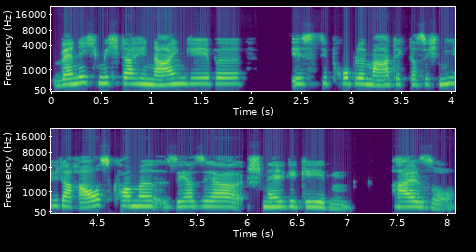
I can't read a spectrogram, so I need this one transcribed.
wenn ich mich da hineingebe, ist die Problematik, dass ich nie wieder rauskomme, sehr, sehr schnell gegeben. Also,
